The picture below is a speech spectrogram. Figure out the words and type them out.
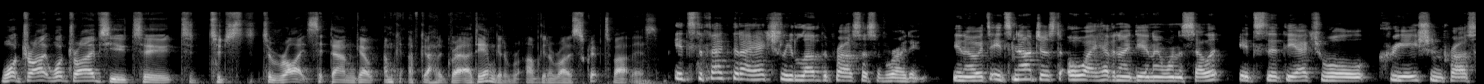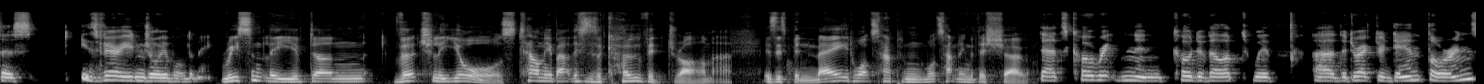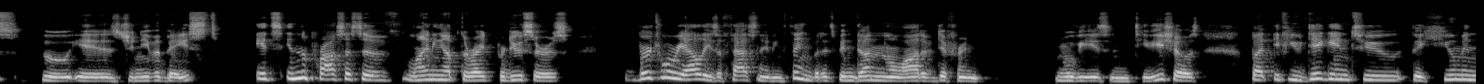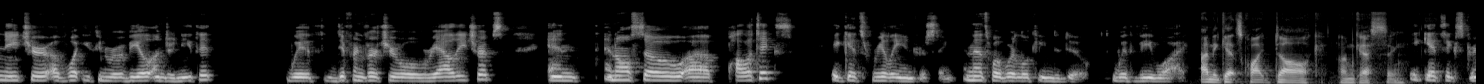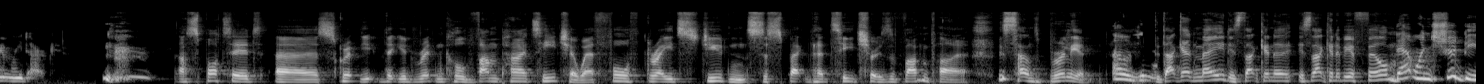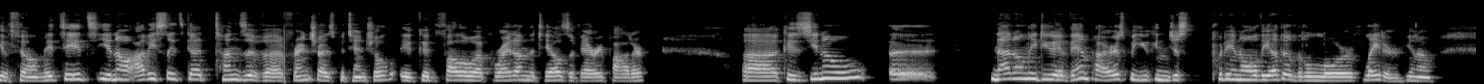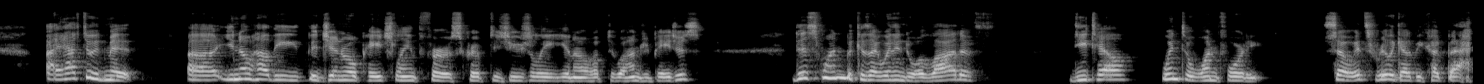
What drive what drives you to to to just to write, sit down, and go? i have got a great idea. I'm going to I'm going to write a script about this. It's the fact that I actually love the process of writing. You know, it's it's not just oh I have an idea and I want to sell it. It's that the actual creation process is very enjoyable to me. Recently, you've done virtually yours. Tell me about this. Is a COVID drama. Has this been made? What's happened? What's happening with this show? That's co-written and co-developed with uh, the director Dan Thorens, who is Geneva based. It's in the process of lining up the right producers. Virtual reality is a fascinating thing, but it's been done in a lot of different movies and TV shows. But if you dig into the human nature of what you can reveal underneath it with different virtual reality trips and and also uh, politics, it gets really interesting. And that's what we're looking to do with VY. And it gets quite dark, I'm guessing. It gets extremely dark. I spotted a script that you'd written called Vampire Teacher, where fourth grade students suspect their teacher is a vampire. This sounds brilliant. Oh yeah. Did that get made? Is that gonna is that gonna be a film? That one should be a film. It's it's you know obviously it's got tons of uh, franchise potential. It could follow up right on the tails of Harry Potter, because uh, you know. Uh, not only do you have vampires, but you can just put in all the other little lore later. You know, I have to admit, uh, you know how the the general page length for a script is usually you know up to 100 pages. This one, because I went into a lot of detail, went to 140. So it's really got to be cut back.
